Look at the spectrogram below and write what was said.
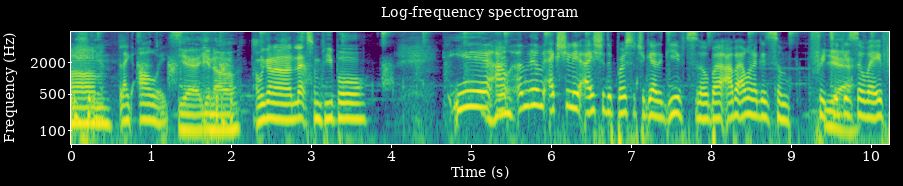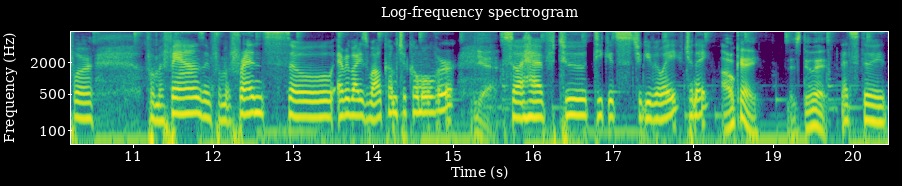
Um, Like always. yeah, you know. Are we gonna let some people? Yeah, Mm-hmm. I'm, I mean, I'm actually I should the person to get a gift. So, but I, I want to get some free Yeah. tickets away for for my fans and for my friends. So everybody's welcome to come over. Yeah. So I have two tickets to give away today. Okay, let's do it. Let's do it.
